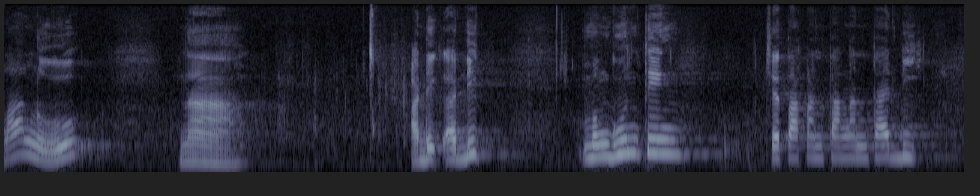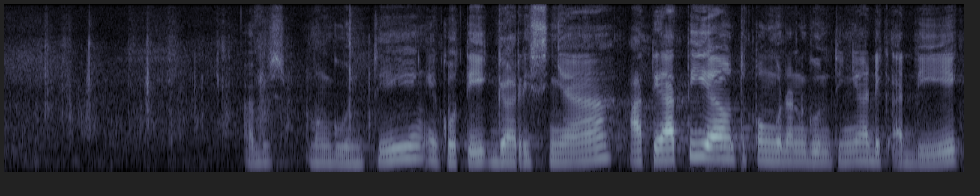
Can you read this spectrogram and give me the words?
Lalu, nah, adik-adik menggunting cetakan tangan tadi. Habis menggunting ikuti garisnya. Hati-hati ya untuk penggunaan guntingnya adik-adik.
